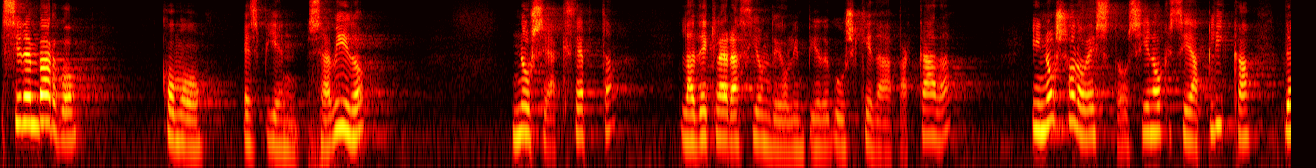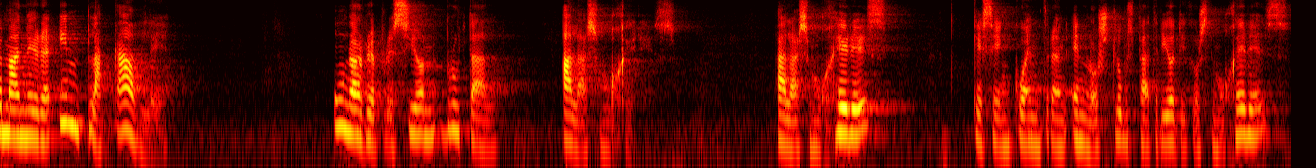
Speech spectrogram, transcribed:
Sin embargo, como es bien sabido, no se acepta, la declaración de Olympia de Gouges queda aparcada, y no solo esto, sino que se aplica de manera implacable una represión brutal a las mujeres. A las mujeres que se encuentran en los clubes patrióticos de mujeres.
